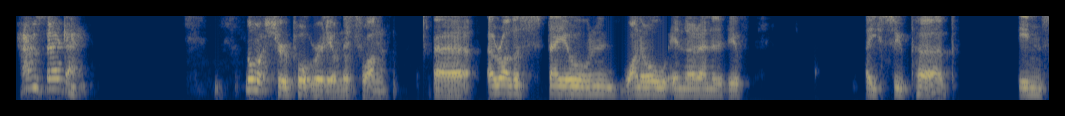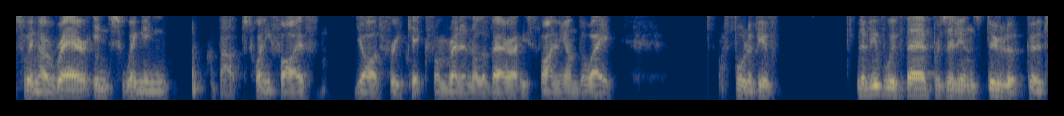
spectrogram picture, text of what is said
how was their game? not much to report really on this one. Uh, a rather stale one all in Arena Lviv. A superb in swinger, rare in swinging, about 25 yard free kick from Renan Oliveira, who's finally underway for Lviv. Lviv with their Brazilians do look good,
